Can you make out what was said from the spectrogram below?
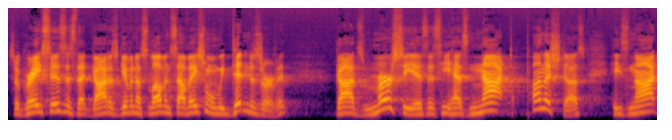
So grace is, is that God has given us love and salvation when we didn't deserve it. God's mercy is, is he has not punished us. He's not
